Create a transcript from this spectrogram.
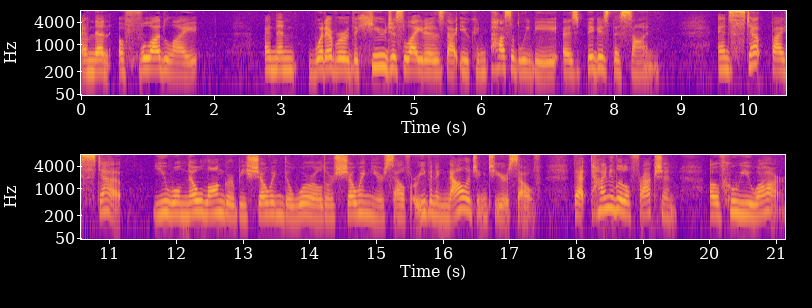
and then a floodlight, and then whatever the hugest light is that you can possibly be, as big as the sun. And step by step, you will no longer be showing the world or showing yourself or even acknowledging to yourself that tiny little fraction of who you are.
